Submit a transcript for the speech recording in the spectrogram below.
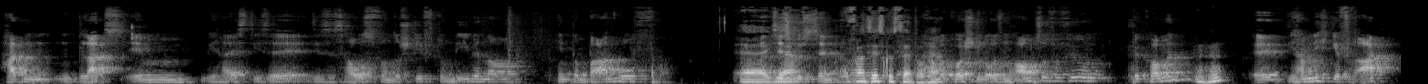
hatten einen Platz im, wie heißt diese, dieses Haus von der Stiftung Liebenau, hinterm Bahnhof. Äh, Franziskuszentrum. Ja. Franziskuszentrum. Da haben wir kostenlosen Raum zur Verfügung bekommen. Mhm. Äh, die haben nicht gefragt,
